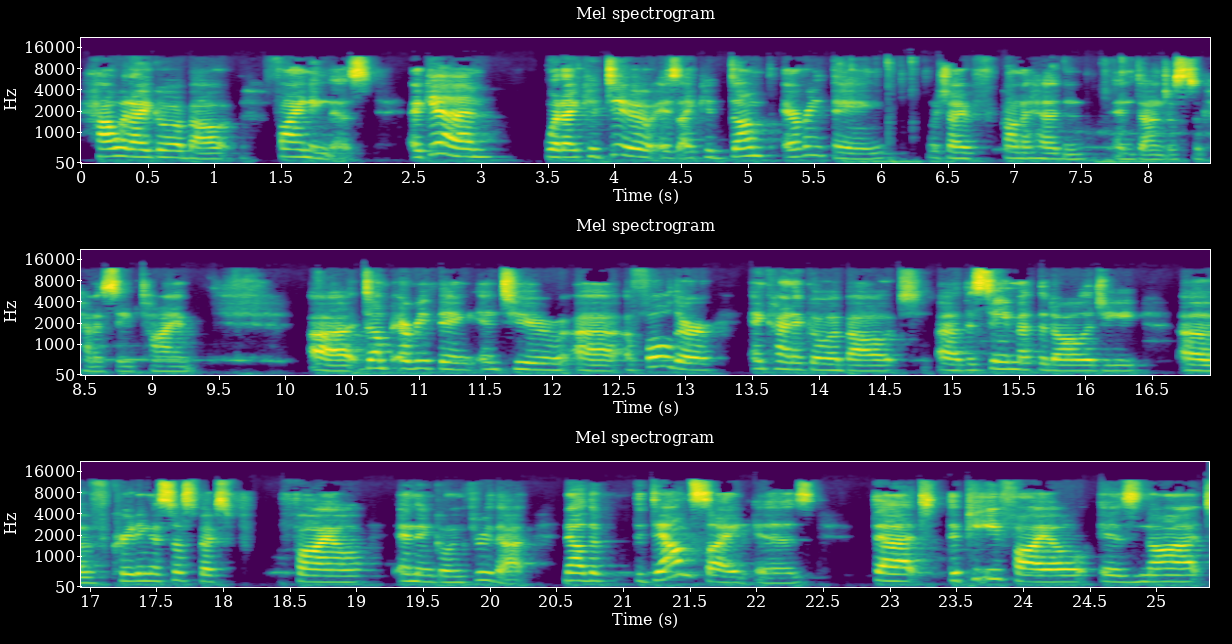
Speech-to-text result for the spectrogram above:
how would I go about finding this? Again, what I could do is I could dump everything, which I've gone ahead and, and done just to kind of save time, uh, dump everything into uh, a folder and kind of go about uh, the same methodology of creating a suspects file and then going through that. Now, the, the downside is that the PE file is not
